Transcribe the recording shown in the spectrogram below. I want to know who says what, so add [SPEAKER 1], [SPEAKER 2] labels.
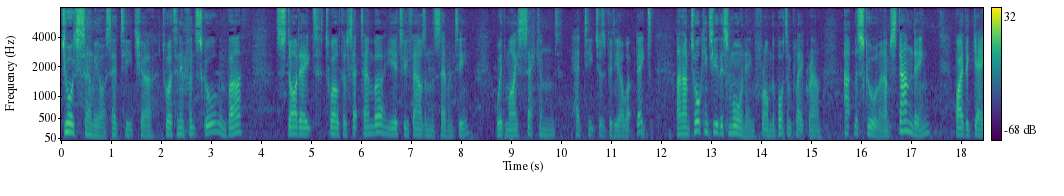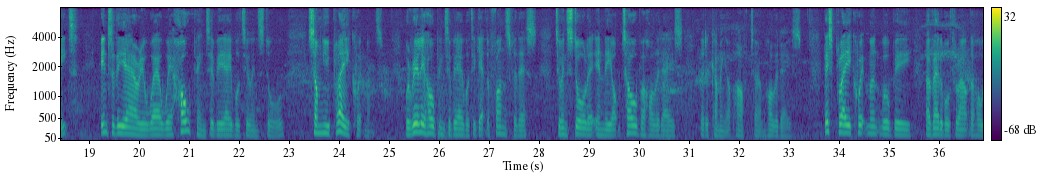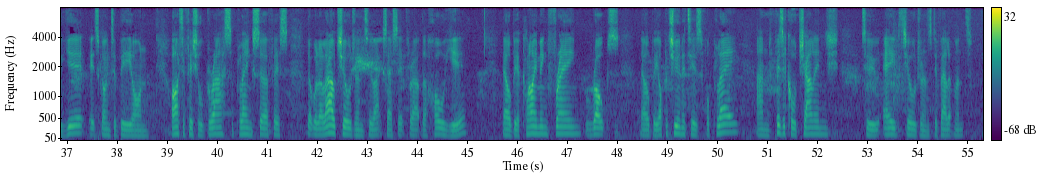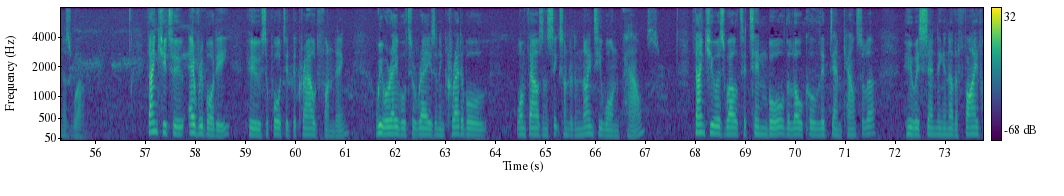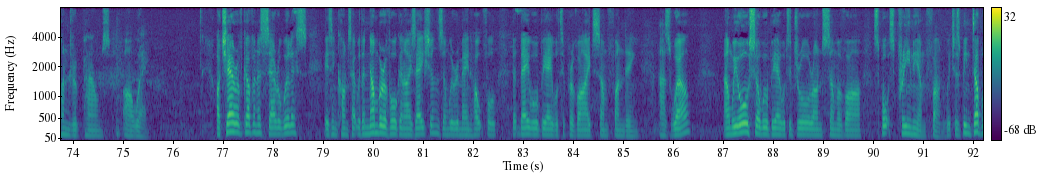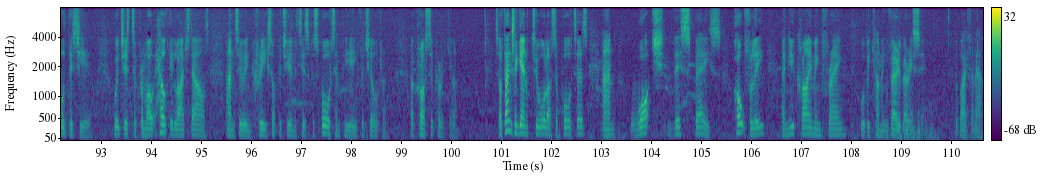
[SPEAKER 1] George Samios, head teacher, Twerton Infant School in Bath. Stardate 12th of September, year 2017, with my second head teacher's video update. And I'm talking to you this morning from the bottom playground at the school. And I'm standing by the gate into the area where we're hoping to be able to install some new play equipment. We're really hoping to be able to get the funds for this to install it in the October holidays that are coming up, half-term holidays. This play equipment will be available throughout the whole year. It's going to be on artificial grass, a playing surface that will allow children to access it throughout the whole year. There will be a climbing frame, ropes, there will be opportunities for play and physical challenge to aid children's development as well. Thank you to everybody who supported the crowdfunding. We were able to raise an incredible £1,691. Thank you as well to Tim Ball, the local Lib Dem councillor, who is sending another £500 our way. Our Chair of Governors, Sarah Willis, is in contact with a number of organisations and we remain hopeful that they will be able to provide some funding as well. And we also will be able to draw on some of our Sports Premium Fund, which has been doubled this year, which is to promote healthy lifestyles and to increase opportunities for sport and PE for children across the curriculum. So thanks again to all our supporters and watch this space. Hopefully a new climbing frame will be coming very, very soon. Goodbye for now.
